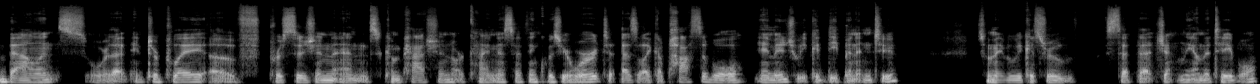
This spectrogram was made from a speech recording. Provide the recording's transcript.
balance or that interplay of precision and compassion or kindness, I think was your word, as like a possible image we could deepen into. So maybe we could sort of set that gently on the table.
